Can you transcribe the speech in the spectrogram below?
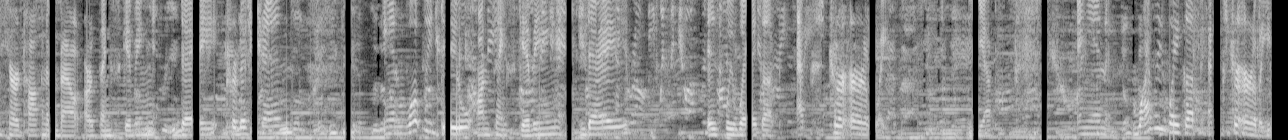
here talking about our Thanksgiving Day traditions. And what we do on Thanksgiving Day is we wake up extra early. Yep. And why we wake up extra early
